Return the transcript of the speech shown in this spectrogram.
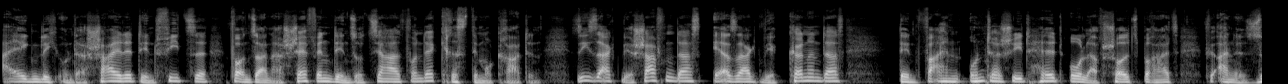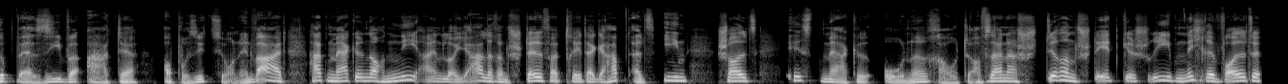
eigentlich unterscheidet den Vize von seiner Chefin, den Sozial, von der Christdemokratin? Sie sagt, wir schaffen das, er sagt, wir können das. Den feinen Unterschied hält Olaf Scholz bereits für eine subversive Art der Opposition. In Wahrheit hat Merkel noch nie einen loyaleren Stellvertreter gehabt als ihn. Scholz ist Merkel ohne Raute. Auf seiner Stirn steht geschrieben, nicht Revolte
